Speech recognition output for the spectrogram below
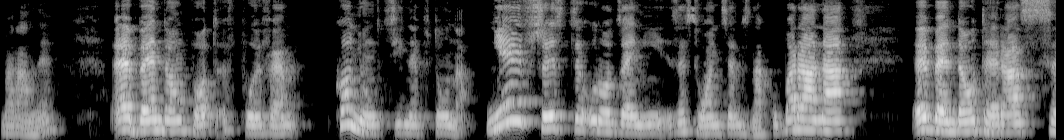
barany e, będą pod wpływem koniunkcji Neptuna. Nie wszyscy urodzeni ze Słońcem w znaku barana e, będą teraz e,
